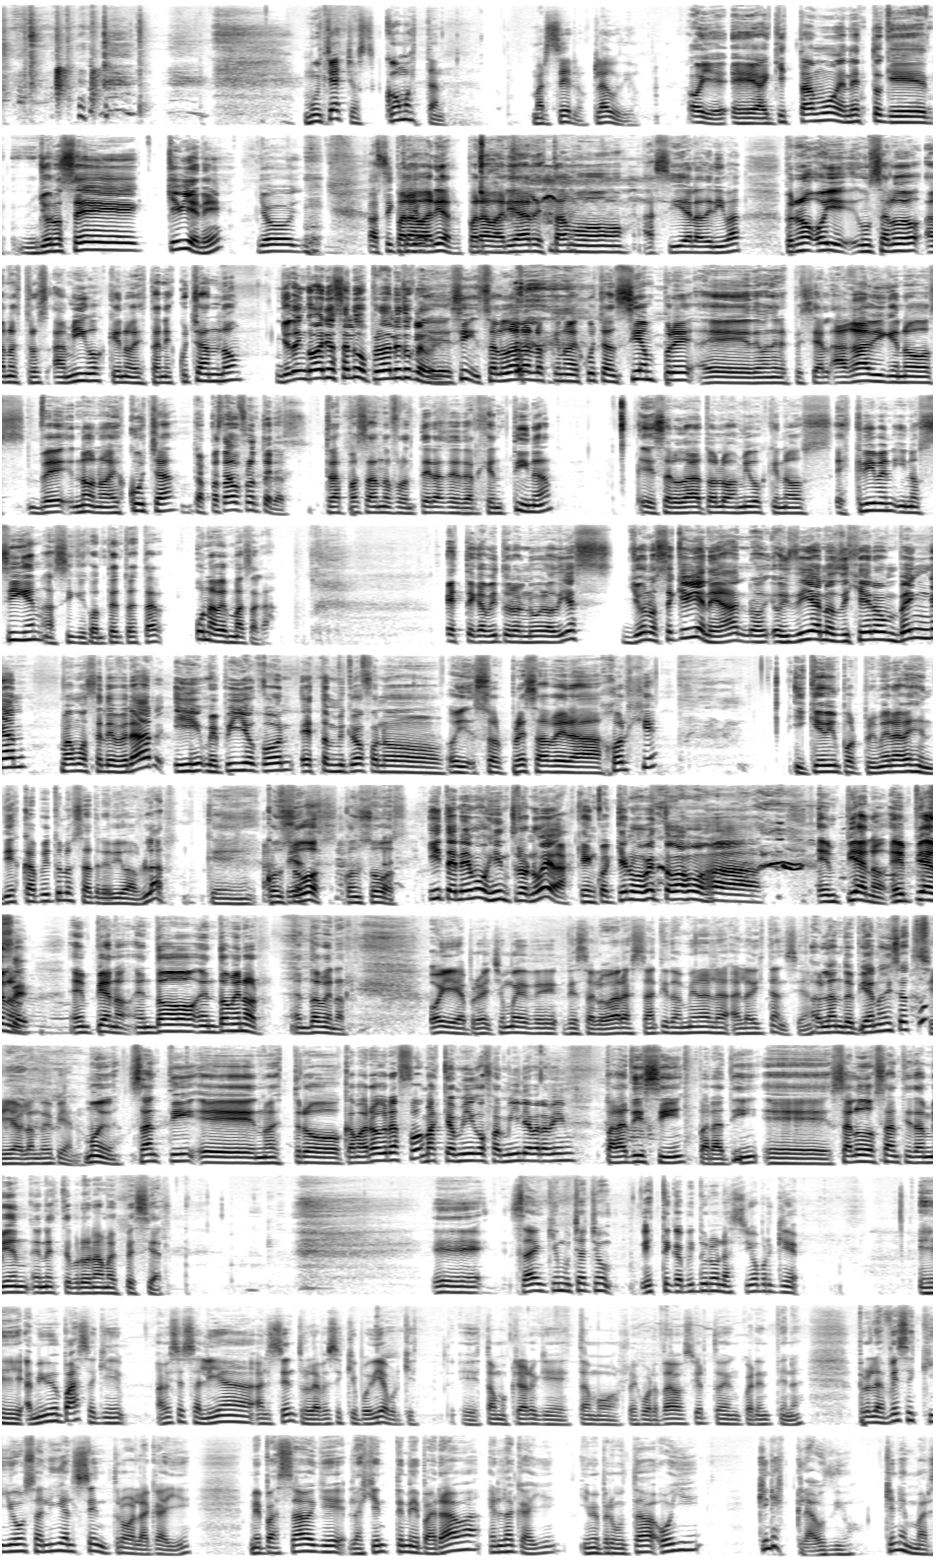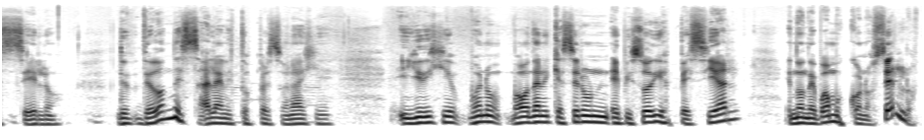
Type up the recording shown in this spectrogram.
Muchachos, ¿cómo están? Marcelo, Claudio. Oye, eh, aquí estamos en esto que yo no sé qué viene. Yo, así que Para yo- variar, para variar estamos así a la deriva. Pero no, oye, un saludo a nuestros amigos que nos están escuchando. Yo tengo varios saludos, pero dale tú, Claudio. Eh, sí, saludar a los que nos escuchan siempre, eh, de manera especial a Gaby que nos ve, no, nos escucha, Traspasamos fronteras. traspasando fronteras desde Argentina. Eh, saludar a todos los amigos que nos escriben y nos siguen, así que contento de estar una vez más acá. Este capítulo, el número 10. Yo no sé qué viene. ¿ah? Hoy día nos dijeron, vengan, vamos a celebrar. Y me pillo con estos micrófonos. Oye, sorpresa ver a Jorge. Y Kevin por primera vez en 10 capítulos se atrevió a hablar. Que, con Así su es. voz, con su voz. Y tenemos intro nueva, que en cualquier momento vamos a. En piano, en piano, Sí. en piano, en do, en do menor, en do menor. Oye, aprovechemos de, de saludar a Santi también a la, a la distancia. Hablando de piano, dices tú. Sí, hablando de piano. Muy bien. Santi, eh, nuestro camarógrafo. Más que amigo, familia para mí. Para ti, sí, para ti. Eh, saludos, Santi, también en este programa especial. Eh, ¿Saben qué, muchachos? Este capítulo nació porque eh, a mí me pasa que a veces salía al centro, las veces que podía, porque eh, estamos claro que estamos resguardados, ¿cierto?, en cuarentena. Pero las veces que yo salía al centro, a la calle, me pasaba que la gente me paraba en la calle y me preguntaba, oye, ¿quién es Claudio? ¿Quién es Marcelo? ¿De, de dónde salen estos personajes? Y yo dije, bueno, vamos a tener que hacer un episodio especial en donde podamos conocerlos.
